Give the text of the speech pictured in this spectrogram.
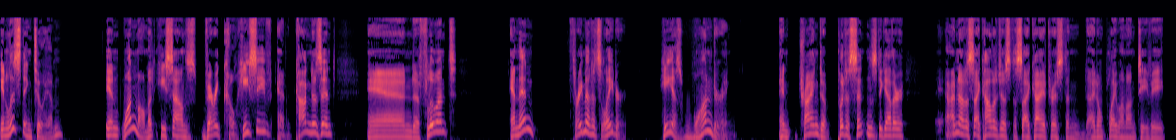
in listening to him, in one moment, he sounds very cohesive and cognizant and fluent. And then three minutes later, he is wandering and trying to put a sentence together. I'm not a psychologist, a psychiatrist, and I don't play one on TV.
